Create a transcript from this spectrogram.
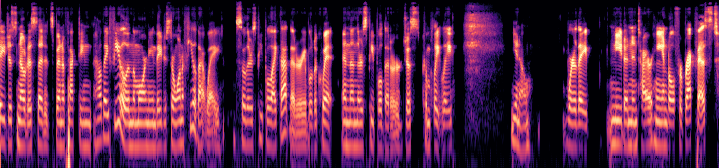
They just notice that it's been affecting how they feel in the morning. They just don't want to feel that way. So there's people like that that are able to quit. And then there's people that are just completely, you know, where they need an entire handle for breakfast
